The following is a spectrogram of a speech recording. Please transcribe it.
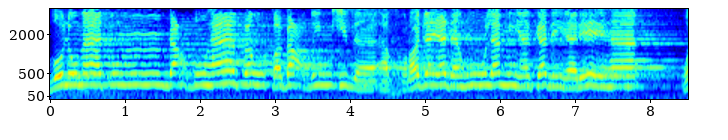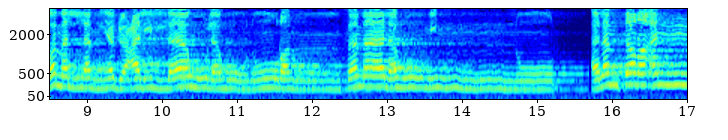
ظلمات بعضها فوق بعض إذا أخرج يده لم يكد يريها ومن لم يجعل الله له نورا فما له من نور ألم تر أن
